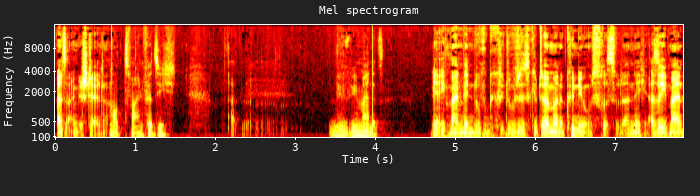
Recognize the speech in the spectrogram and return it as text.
Als Angestellter. Oh, 42. Äh, wie, wie meinst du? Ja, ich meine, wenn du, du, es gibt ja immer eine Kündigungsfrist, oder nicht? Also ich meine,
